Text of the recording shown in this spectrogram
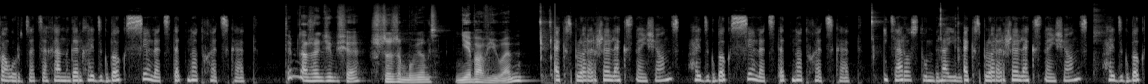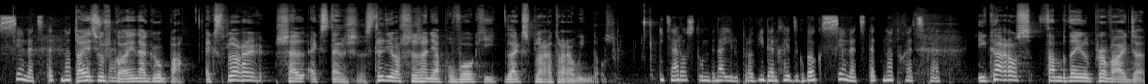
VRCC Hanger Hexbox Selected Not Headset. Tym narzędziem się, szczerze mówiąc, nie bawiłem. Explorer Shell Extensions, Hexbox Selected Not Headset. Icaros Thumbnail Explorer Shell Extensions, Hexbox Selected Not To jest już kolejna grupa. Explorer Shell Extension, styl rozszerzenia powłoki dla eksploratora Windows. Icaros Thumbnail Provider Hexbox Selected Not Headset. Icaros Thumbnail Provider.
